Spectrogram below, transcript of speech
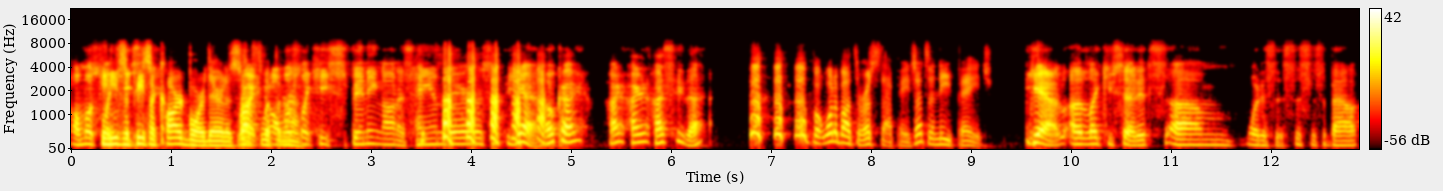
Almost. He like needs a piece of cardboard there to start right, flipping Almost around. like he's spinning on his hand there. yeah. Okay. I, I I see that. but what about the rest of that page? That's a neat page. Yeah. Uh, like you said, it's um. What is this? This is about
